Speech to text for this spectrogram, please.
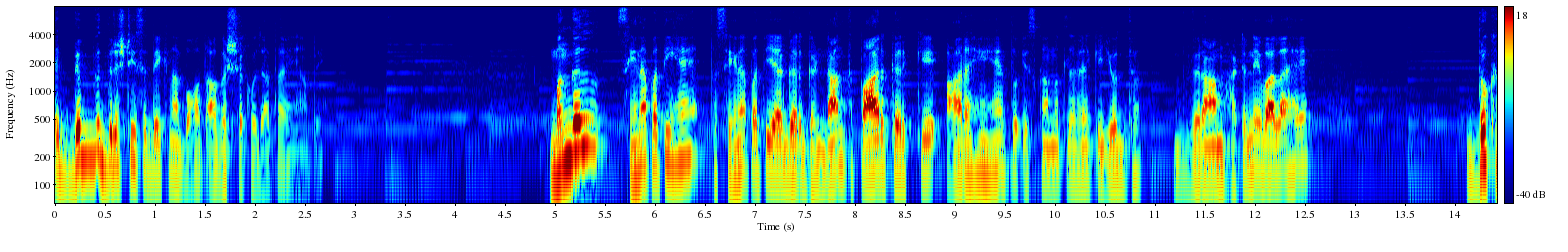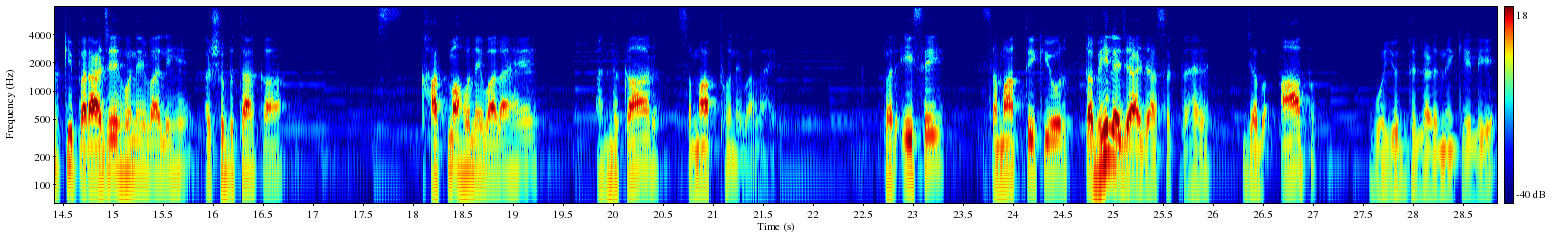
एक दिव्य दृष्टि से देखना बहुत आवश्यक हो जाता है यहाँ पे। मंगल सेनापति हैं तो सेनापति अगर गंडांत पार करके आ रहे हैं तो इसका मतलब है कि युद्ध विराम हटने वाला है, दुख की पराजय होने वाली है, अशुभता का खात्मा होने वाला है, अंधकार समाप्त होने वाला है। पर इसे समाप्ति की ओर तभी ले जाया जा सकता है, जब आप वो युद्ध लड़ने के लिए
